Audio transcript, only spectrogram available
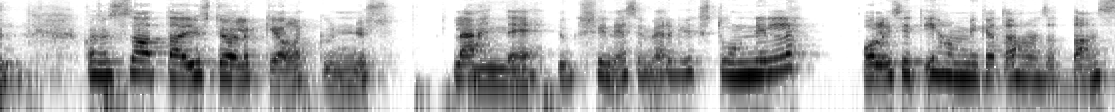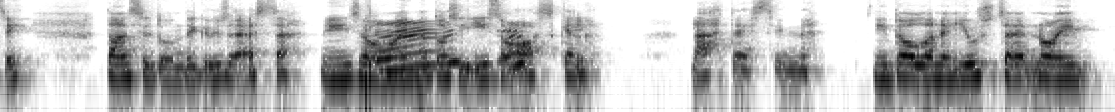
Koska se saattaa just joillekin olla kynnys lähteä niin. yksin esimerkiksi tunnille. Olisit ihan mikä tahansa tanssi, tanssitunti kyseessä, niin se on aina mm. tosi iso askel lähteä sinne. Niin tollanen just se, noin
